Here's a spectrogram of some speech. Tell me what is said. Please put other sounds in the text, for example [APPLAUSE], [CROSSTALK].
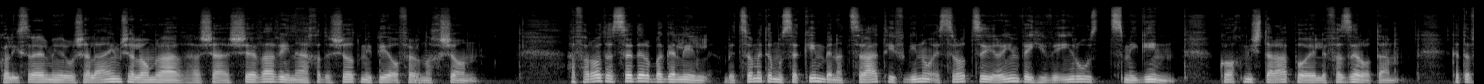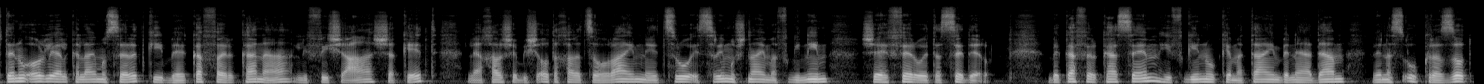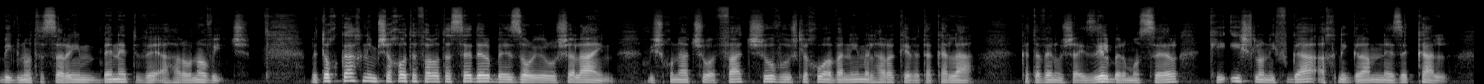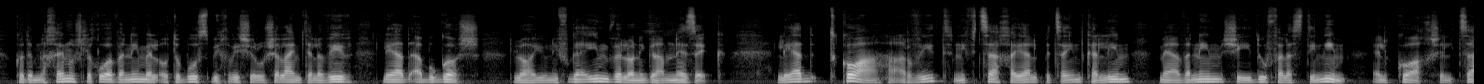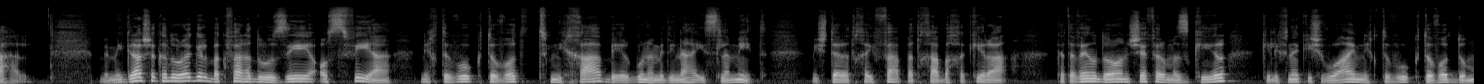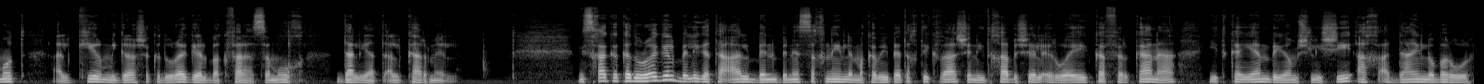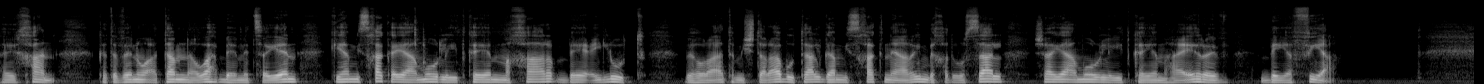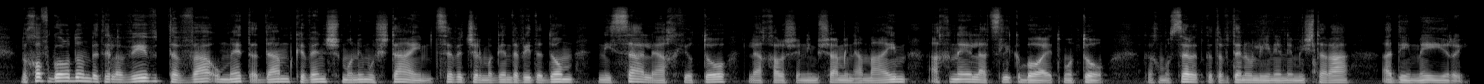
כל ישראל מירושלים, שלום רב, השעה שבע והנה החדשות מפי עופר נחשון. הפרות הסדר בגליל, בצומת המוסקים בנצרת הפגינו עשרות צעירים והבעירו צמיגים. כוח משטרה פועל לפזר אותם. כתבתנו אורלי אלקלעי מוסרת כי בכפר כנא, לפי שעה שקט, לאחר שבשעות אחר הצהריים נעצרו 22 מפגינים שהפרו את הסדר. בכפר קאסם הפגינו כ-200 בני אדם ונשאו כרזות בגנות השרים בנט ואהרונוביץ'. בתוך כך נמשכות הפרות הסדר באזור ירושלים. בשכונת שועפאט שוב הושלכו אבנים אל הרכבת הקלה. כתבנו שי זילבר מוסר כי איש לא נפגע אך נגרם נזק קל. קודם לכן הושלכו אבנים אל אוטובוס בכביש ירושלים תל אביב ליד אבו גוש. לא היו נפגעים ולא נגרם נזק. ליד תקוע הערבית נפצע חייל פצעים קלים מאבנים שיידו פלסטינים אל כוח של צה"ל. במגרש הכדורגל בכפר הדרוזי עוספיא נכתבו כתובות תמיכה בארגון המדינה האסלאמית. משטרת חיפה פתחה בחקירה. כתבנו דורון שפר מזכיר כי לפני כשבועיים נכתבו כתובות דומות על קיר מגרש הכדורגל בכפר הסמוך דליית אל-כרמל. משחק הכדורגל בליגת העל בין בני סכנין למכבי פתח תקווה שנדחה בשל אירועי כפר כנא יתקיים ביום שלישי אך עדיין לא ברור היכן. כתבנו עתם נוואהבה מציין כי המשחק היה אמור להתקיים מחר בעילות. בהוראת המשטרה בוטל גם משחק נערים בכדורסל שהיה אמור להתקיים הערב ביפיע. בחוף גורדון בתל אביב טבע ומת אדם כבן 82. צוות של מגן דוד אדום ניסה להחיותו לאחר שנמשה מן המים, אך נאלץ לקבוע את מותו. כך מוסרת כתבתנו לענייני משטרה עדי מאירי.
